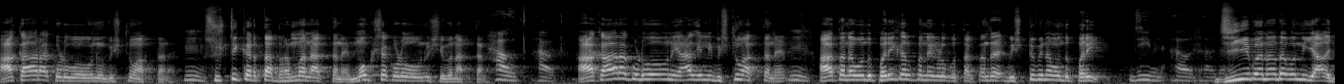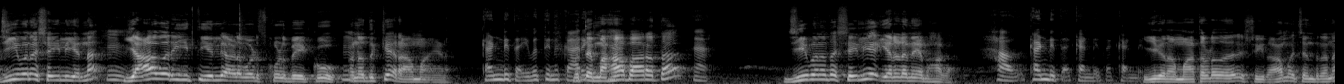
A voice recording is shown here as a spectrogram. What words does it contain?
ಆಕಾರ ಕೊಡುವವನು ವಿಷ್ಣು ಆಗ್ತಾನೆ. ಸೃಷ್ಟಿಕರ್ತ ಬ್ರಹ್ಮನಾಗ್ತಾನೆ. ಮೋಕ್ಷ ಕೊಡುವವನು ಶಿವನಾಗ್ತಾನೆ. ಆಕಾರ ಕೊಡುವವನು ಯಾಗಿಲ್ಲಿ ಇಲ್ಲಿ ವಿಷ್ಣು ಆಗ್ತಾನೆ? ಆತನ ಒಂದು ಪರಿಕಲ್ಪನೆಗಳು ಗೊತ್ತಾಗ್ತದೆ ಅಂದ್ರೆ ವಿಷ್ಣುವಿನ ಒಂದು ಪರಿ. ಜೀವನ ಜೀವನದ ಒಂದು ಜೀವನ ಶೈಲಿಯನ್ನ ಯಾವ ರೀತಿಯಲ್ಲಿ ಅಳವಡಿಸ್ಕೊಳ್ಬೇಕು ಅನ್ನೋದಕ್ಕೆ ರಾಮಾಯಣ. ಖಂಡಿತ ಇವತ್ತಿನ ಮತ್ತೆ ಮಹಾಭಾರತ ಜೀವನದ ಶೈಲಿಯ ಎರಡನೇ ಭಾಗ. ಹೌದು ಖಂಡಿತ ಖಂಡಿತ ಖಂಡಿತ. ಈಗ ನಾವು ಮಾತಾಡೋದಾದ್ರೆ ಶ್ರೀರಾಮಚಂದ್ರನ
